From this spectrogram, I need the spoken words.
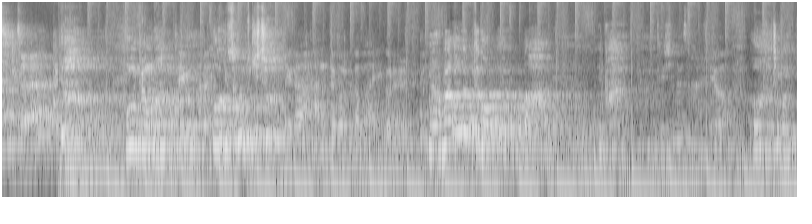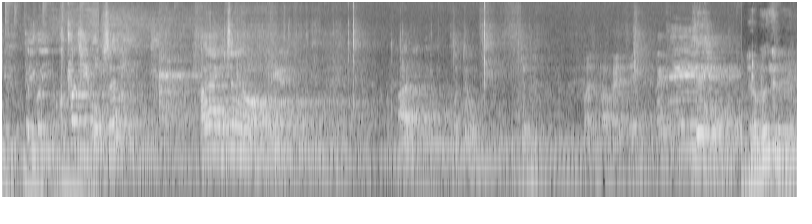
진짜야? 야, 보온병 봐. 어, 소름 끼쳐. 내가 안 뜨거울까봐 이거를 야, 뭐야, 뜨거. 아, 이거 뭐야? 드시면서 가세요 어, 잠깐. 어, 이거 이거 컵바지 이거 없어요? 아니야, 괜찮아요. 아니, 못 뜨거. 마지막 화이팅 화이팅 이제 여러분.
